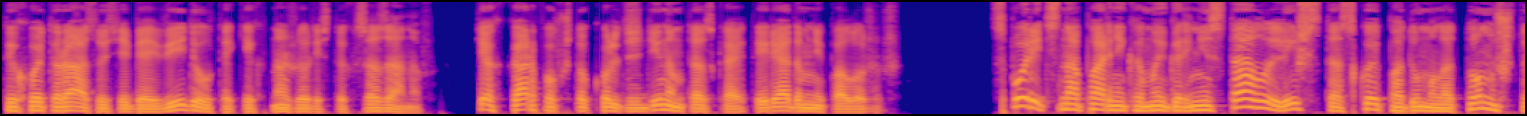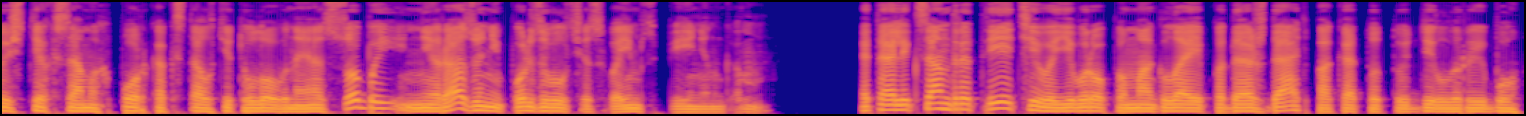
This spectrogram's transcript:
Ты хоть раз у себя видел таких нажористых сазанов? Тех карпов, что кольт с Дином таскает, и рядом не положишь. Спорить с напарником Игорь не стал, лишь с тоской подумал о том, что с тех самых пор, как стал титулованной особой, ни разу не пользовался своим спиннингом. Это Александра Третьего Европа могла и подождать, пока тот удил рыбу,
